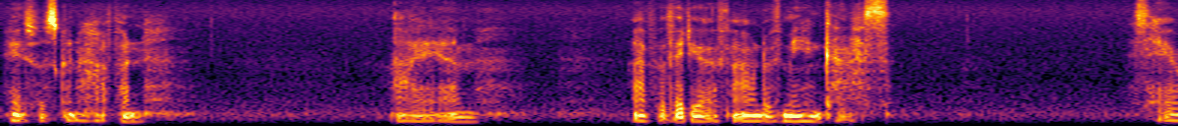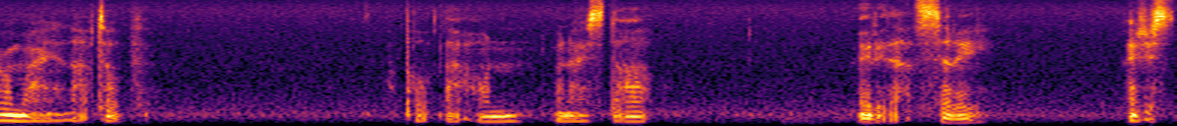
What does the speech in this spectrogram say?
here's what's going to happen. I um, I have a video I found of me and Cass. It's here on my laptop. I'll put that on when I start. Maybe that's silly. I just.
